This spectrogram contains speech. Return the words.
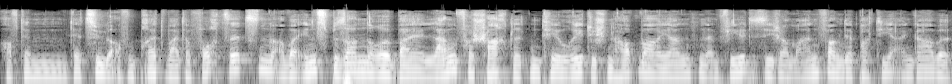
auf dem, der Züge auf dem Brett weiter fortsetzen, aber insbesondere bei lang verschachtelten theoretischen Hauptvarianten empfiehlt es sich am Anfang der Partieeingabe,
